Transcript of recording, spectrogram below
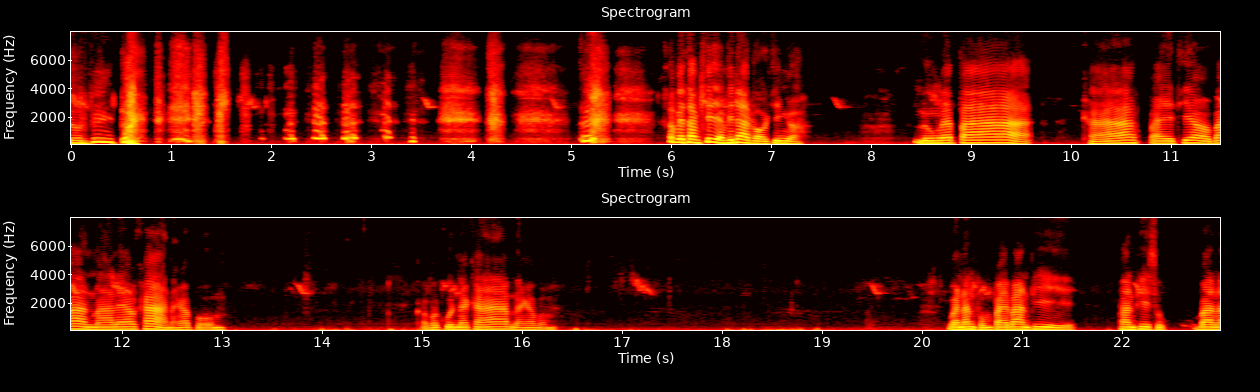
โดนพึ่งต่อยเขาไปทำคลิปอย่างพี่นาดบอกจริงเหรอ ลุงและป้าขาไปเที่ยวบ้านมาแล้วค่ะนะครับผม ขอบพระคุณนะครับนะครับผม วันนั้นผมไปบ้านพี่บ้านพี่สุขบ้าน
